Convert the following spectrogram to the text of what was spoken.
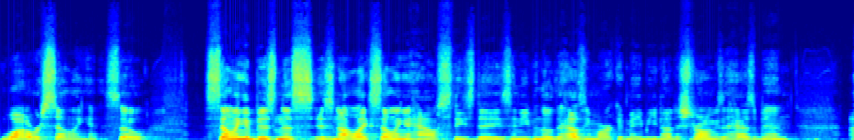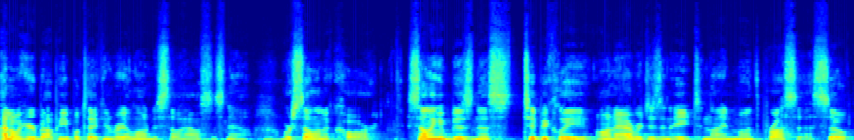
while we're selling it. So selling a business is not like selling a house these days. And even though the housing market may be not as strong as it has been, I don't hear about people taking very long to sell houses now mm-hmm. or selling a car. Selling a business typically, on average, is an eight to nine month process. So,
